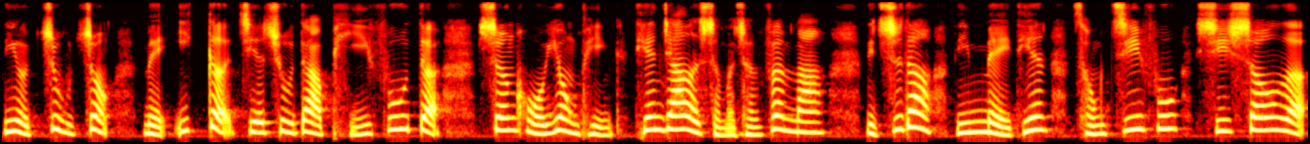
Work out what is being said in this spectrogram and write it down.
你有注重每一个接触到皮肤的生活用品添加了什么成分吗？你知道你每天从肌肤吸收了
